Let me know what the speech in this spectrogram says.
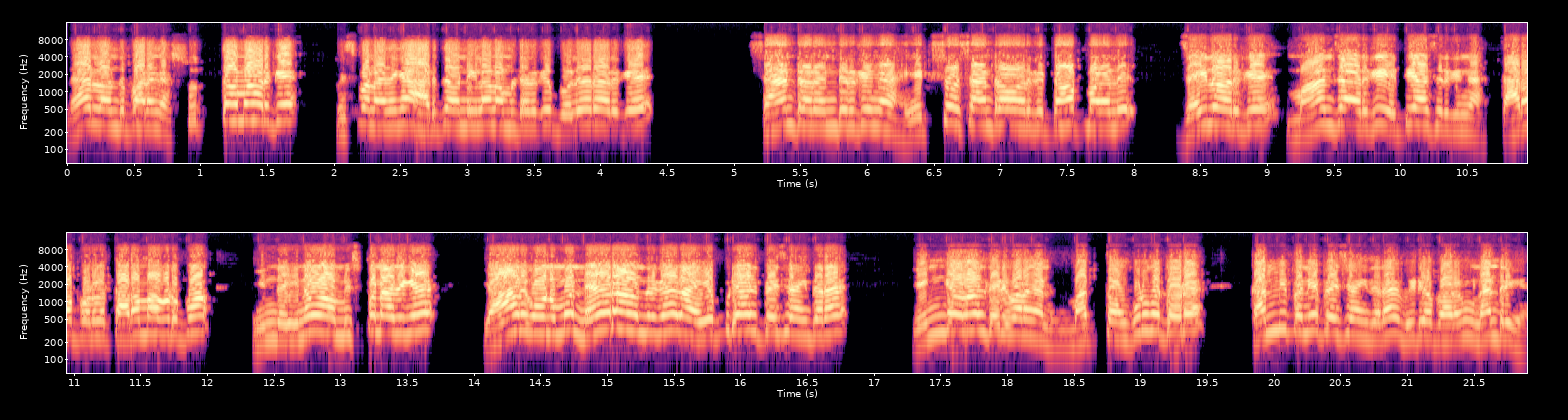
நேரில் வந்து பாருங்க சுத்தமா இருக்கு. மிஸ் பண்ணாதீங்க. அடுத்த வண்டிலாம் நம்மகிட்ட இருக்கு. பொலேரோ இருக்கு. சாண்ட்ரா ரெண்டு இருக்குங்க. எக்ஸோ சாண்ட்ராவும் இருக்கு. டாப் மாடல் ஜைலோ இருக்கு. மாஞ்சா இருக்கு. எட்டியாஸ் இருக்குங்க. தர பொருள் தரமா கொடுப்போம். இந்த இனோவா மிஸ் பண்ணாதீங்க. யாருக்கு வேணுமோ நேரா வந்துருங்க. நான் எப்படியாவது பேசி வாங்கி தரேன். எங்க வேணாலும் தேடி பாருங்க. மத்தவங்க குடும்பத்தோட கம்மி பண்ணியே பேசி வாங்கி தரேன். வீடியோ பாருங்க. நன்றிங்க.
